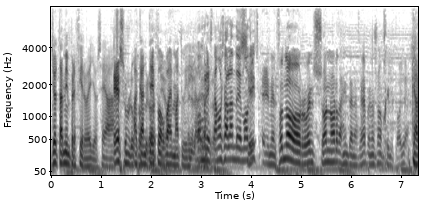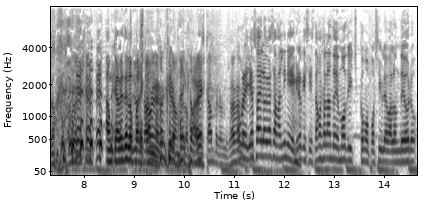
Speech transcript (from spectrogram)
yo también prefiero ellos. O sea, Es un lujo a Kanté. Pogba y Matuidi. Hombre, estamos hablando de Modric. Sí, en el fondo, Rubén, son hordas internacionales, pero no son gilipollas. Claro. Aunque a veces lo saben Aunque lo aunque lo parezcamos. parezcan, pero lo saben Hombre, yo sabes lo que pasa, Maldini, que creo que si estamos hablando de Modric como posible balón de oro,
